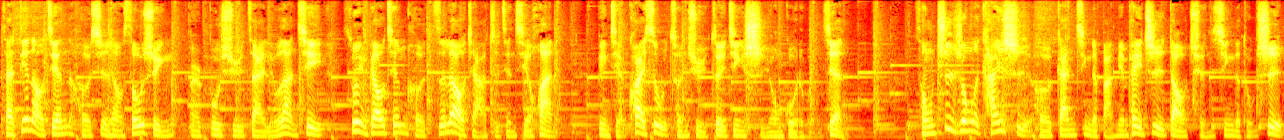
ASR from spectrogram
在电脑间和线上搜寻，而不需在浏览器、索引标签和资料夹之间切换，并且快速存取最近使用过的文件。从至中的开始和干净的版面配置，到全新的图示、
